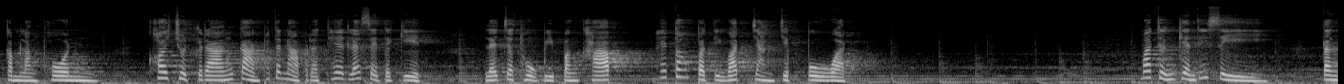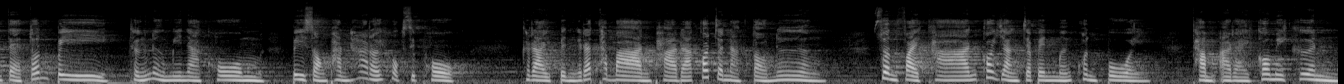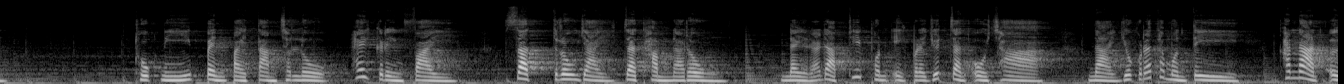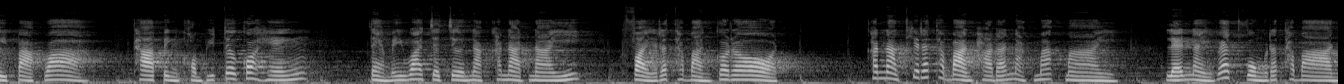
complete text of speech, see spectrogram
กำลังพล คอยฉุดรั้งการพัฒนาประเทศและเศรษฐกิจ และจะถูกบีบบังคับ ให้ต้องปฏิวัติอย่างเจ็บปวด มาถึงเกณฑ์ที่ 4 ตั้งแต่ต้นปี ถึง 1 มีนาคม ปี 2566 ใครเป็นรัฐบาลภาระก็จะหนักต่อเนื่อง ส่วนฝ่ายค้านก็ยังจะเป็นเหมือนคนป่วยทำอะไรก็ไม่ขึ้น ทุกนี้เป็นไปตามฉลกให้เกรงไฟ ศัตรูใหญ่จะทำนรงในระดับที่พลเอกประยุทธ์จันโอชา นายกรัฐมนตรี ขนาดเอ่ยปากว่า ถ้าเป็นคอมพิวเตอร์ก็แฮง แต่ไม่ว่าจะเจอหนักขนาดไหน ฝ่ายรัฐบาลก็รอดขนาดที่รัฐบาลภาระหนักมากมาย และในแวดวงรัฐบาล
